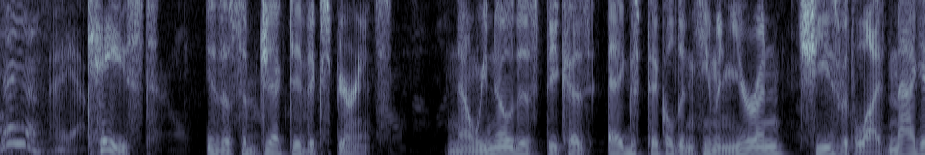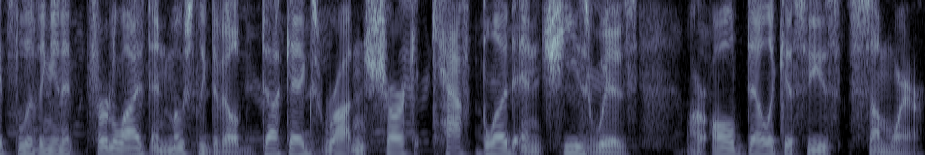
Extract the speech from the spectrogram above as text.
Yeah, oh, yeah. Taste is a subjective experience. Now, we know this because eggs pickled in human urine, cheese with live maggots living in it, fertilized and mostly developed duck eggs, rotten shark, calf blood, and Cheez Whiz are all delicacies somewhere.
